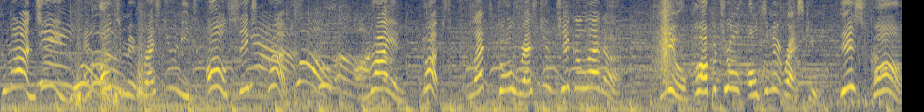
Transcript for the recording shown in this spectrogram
Come on, team. An ultimate rescue needs all six pups. Chickaletta. New Paw Patrol Ultimate Rescue this fall.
